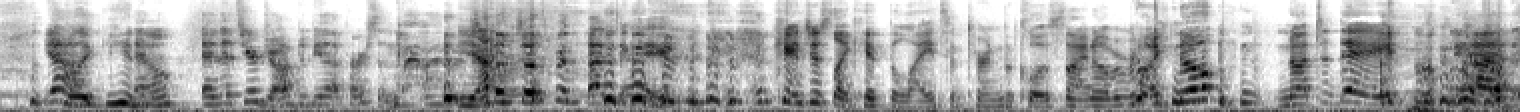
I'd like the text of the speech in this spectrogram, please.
yeah, like you know. and, it's your job to be that person. Yeah. just, for that day. Can't just like hit the lights and turn the close sign over and be like, nope, not today. we had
